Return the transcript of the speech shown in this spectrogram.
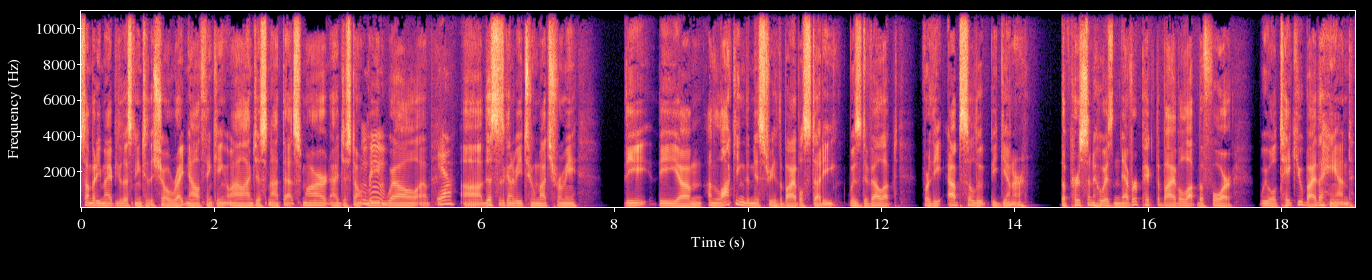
somebody might be listening to the show right now thinking, "Well, I'm just not that smart. I just don't mm-hmm. read well. Uh, yeah, uh, this is going to be too much for me." The the um, unlocking the mystery of the Bible study was developed for the absolute beginner the person who has never picked the Bible up before, we will take you by the hand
